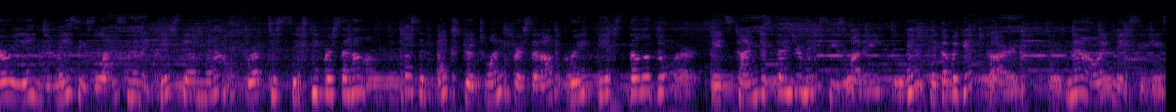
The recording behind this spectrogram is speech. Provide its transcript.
Hurry in to Macy's last minute gift sale now for up to 60% off, plus an extra 20% off great gifts they'll adore. It's time to spend your Macy's money and pick up a gift card. Now at Macy's.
